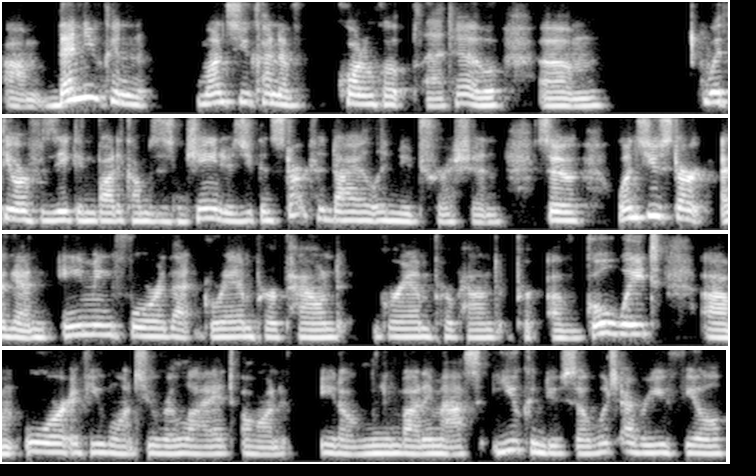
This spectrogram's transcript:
Um, then you can once you kind of quote unquote plateau um, with your physique and body composition changes, you can start to dial in nutrition. So once you start again aiming for that gram per pound, gram per pound per, of goal weight, um, or if you want to rely it on you know lean body mass, you can do so, whichever you feel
